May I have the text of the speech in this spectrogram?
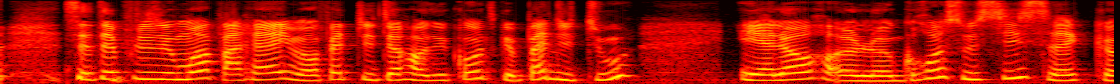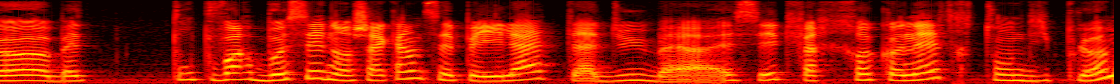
c'était plus ou moins pareil, mais en fait, tu t'es rendu compte que pas du tout. Et alors, le gros souci, c'est que bah, pour pouvoir bosser dans chacun de ces pays-là, tu as dû bah, essayer de faire reconnaître ton diplôme.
